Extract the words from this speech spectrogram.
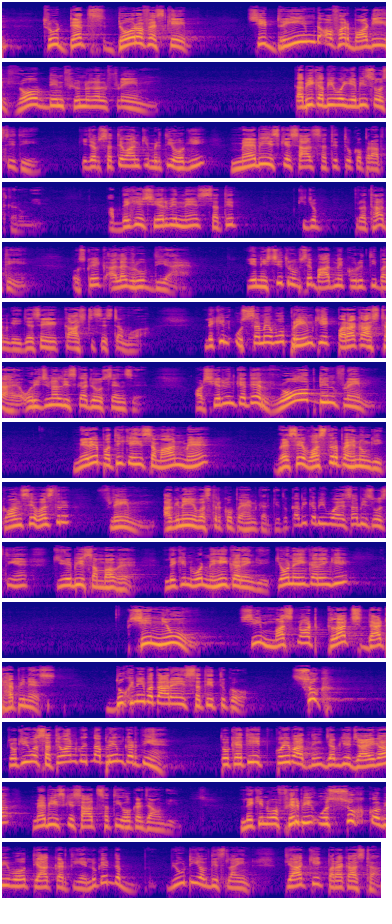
through death's door of escape, she dreamed of her body robed in funeral flame कभी कभी वो ये भी सोचती थी कि जब सत्यवान की मृत्यु होगी मैं भी इसके साथ सतित्व को प्राप्त करूँगी। अब देखिए शेयरविंद ने सतित्व की जो प्रथा थी उसको एक अलग रूप दिया है। ये निश्चित रूप से बाद में कुरीति बन गई जैसे कास्ट सिस्टम हुआ। लेकिन उस समय वो प्रेम की एक पराकाष्ठा है ओरिजिनल इसका जो सेंस है। और शेरविंद कहते हैं रोप्ड इन फ्लेम मेरे पति के ही समान मैं वैसे वस्त्र पहनूँगी। कौन से वस्त्र? फ्लेम अग्नि वस्त्र को पहन करके। तो कभी कभी वो ऐसा भी सोचती हैं कि ये भी संभव है, लेकिन वो नहीं करेंगी। क्यों नहीं करेंगी? She knew she must not clutch that happiness दुख नहीं बता रहे इस सतीत्व को। सुख, क्योंकि वो सत्यवान को इतना प्रेम करती हैं। तो कहती है, कोई बात नहीं, जब ये जाएगा, मैं भी इसके साथ सती होकर जाऊँगी। लेकिन वो फिर भी उस सुख को भी वो त्याग करती हैं। Look at the beauty of this line त्याग की एक पराकाष्ठा।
